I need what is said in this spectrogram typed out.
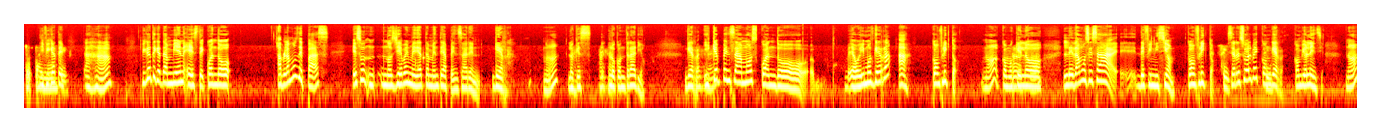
Totalmente. Y fíjate, ajá. Fíjate que también este cuando hablamos de paz, eso nos lleva inmediatamente a pensar en guerra ¿no? Lo que es lo contrario, guerra. ¿Y qué pensamos cuando eh, oímos guerra? Ah, conflicto, ¿no? Como que lo le damos esa eh, definición, conflicto. Se resuelve con guerra, con violencia, ¿no?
